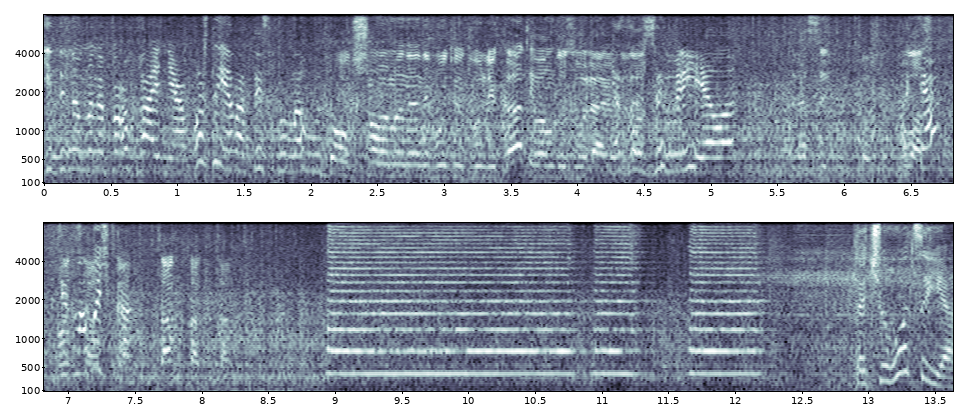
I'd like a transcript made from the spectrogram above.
Єдине мене прохання, можна я натисну на гудок? Якщо ви мене не будете відволікати, я вам дозволяю. Я Будь ласка. завжди мріяла. Я сидю теж. Будь А ця? ласка. Ця Оця, кнопочка? оця. Так, так, так. Та чого це я?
